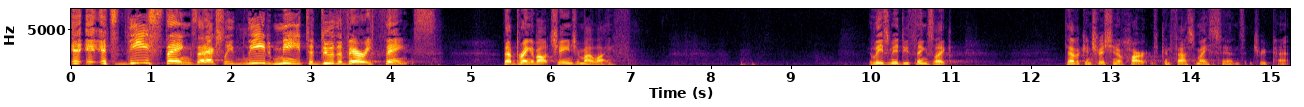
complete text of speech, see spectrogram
it, it, it's these things that actually lead me to do the very things that bring about change in my life. It leads me to do things like to have a contrition of heart, to confess my sins, and to repent.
